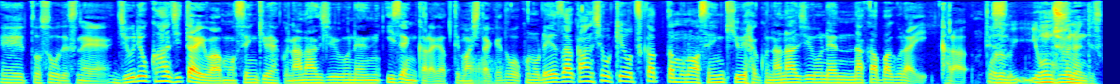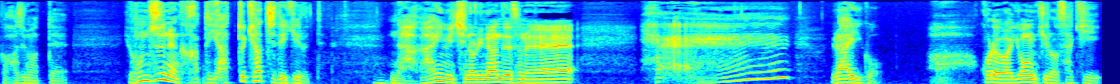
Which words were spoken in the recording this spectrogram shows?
えっ、ー、とそうですね。重力波自体はもう1970年以前からやってましたけどこのレーザー干渉計を使ったものは1970年半ばぐらいからです。でも40年ですか始まって。40年かかってやっとキャッチできるって、うん、長い道のりなんですね。へえライゴ、はあ、これは4キロ先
